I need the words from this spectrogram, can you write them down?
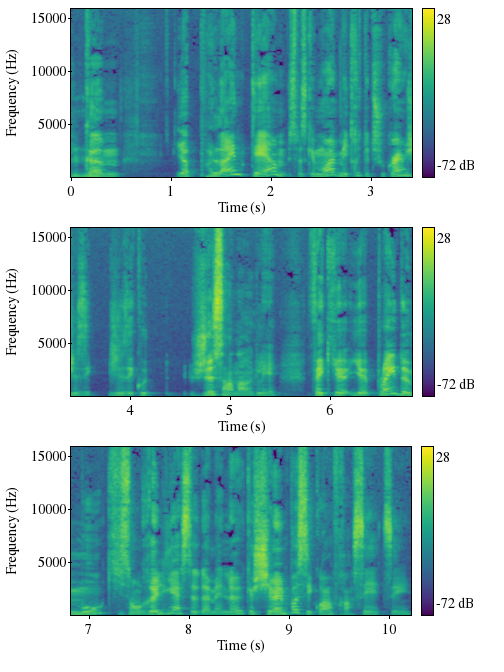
Mhm. comme, il y a plein de termes, c'est parce que moi, mes trucs de true crime, je les, je les écoute juste en anglais. Fait qu'il y a- il y a plein de mots qui sont reliés à ce domaine-là que je sais même pas c'est quoi en français, tu sais.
